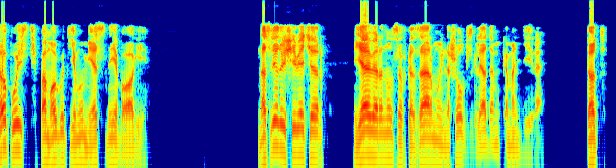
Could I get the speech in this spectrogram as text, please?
то пусть помогут ему местные боги. На следующий вечер я вернулся в казарму и нашел взглядом командира. Тот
